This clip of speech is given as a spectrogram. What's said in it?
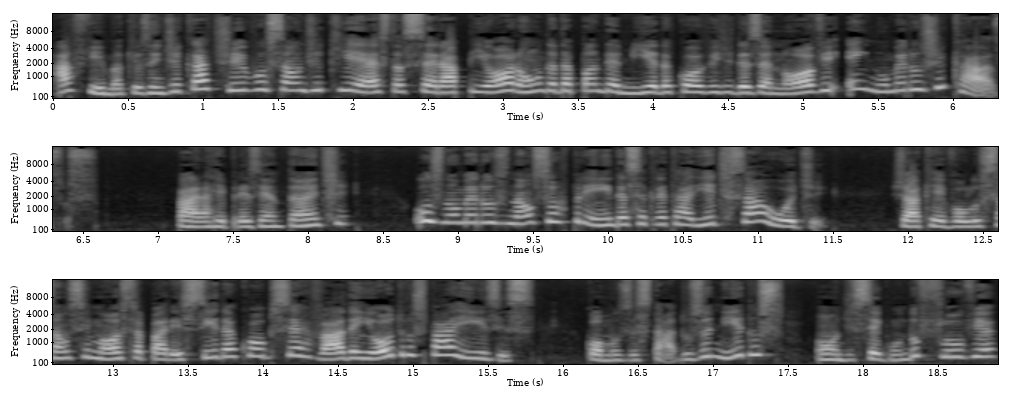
afirma que os indicativos são de que esta será a pior onda da pandemia da Covid-19 em números de casos. Para a representante, os números não surpreendem a Secretaria de Saúde, já que a evolução se mostra parecida com a observada em outros países, como os Estados Unidos, onde, segundo Flúvia,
